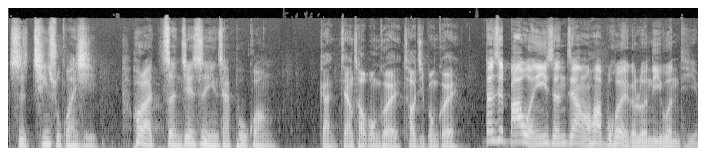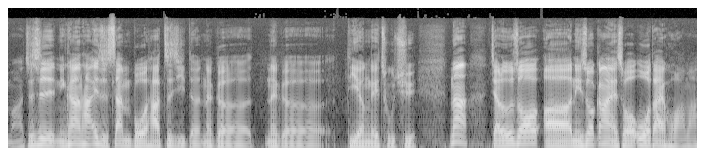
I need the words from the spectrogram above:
是亲属关系。后来整件事情才曝光。干这样超崩溃，超级崩溃。但是巴文医生这样的话，不会有个伦理问题吗？就是你看他一直散播他自己的那个那个 DNA 出去，那假如说呃，你说刚才说渥太华嘛，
